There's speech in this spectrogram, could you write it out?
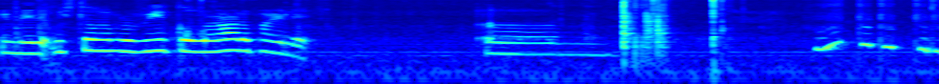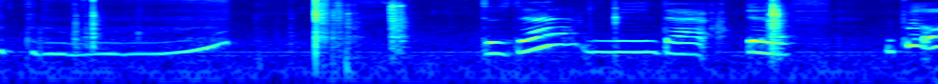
We made it. We still have a vehicle on autopilot. Um. Does that mean that if we put all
